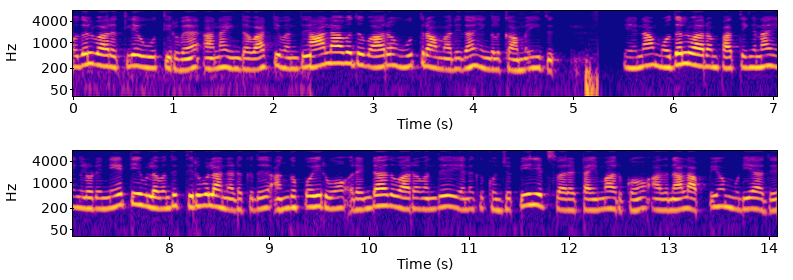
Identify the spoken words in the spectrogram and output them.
முதல் வாரத்திலே ஊற்றிடுவேன் ஆனால் இந்த வாட்டி வந்து நாலாவது வாரம் ஊற்றுற மாதிரி தான் எங்களுக்கு அமையுது. ஏன்னா முதல் வாரம் பார்த்தீங்கன்னா எங்களுடைய நேட்டிவில் வந்து திருவிழா நடக்குது. அங்கே போயிடுவோம் ரெண்டாவது வாரம் வந்து எனக்கு கொஞ்சம் பீரியட்ஸ் வர டைமாக இருக்கும். அதனால் அப்பயும் முடியாது.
